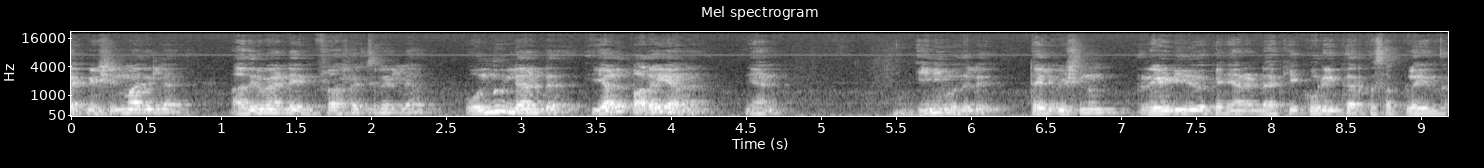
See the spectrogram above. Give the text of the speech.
ടെക്നീഷ്യന്മാരില്ല അതിന് വേണ്ട ഇൻഫ്രാസ്ട്രക്ചർ ഇല്ല ഒന്നുമില്ലാണ്ട് ഇയാൾ പറയുകയാണ് ഞാൻ ഇനി മുതൽ ടെലിവിഷനും റേഡിയോയും ഒക്കെ ഞാൻ ഉണ്ടാക്കി കൊറിയക്കാർക്ക് സപ്ലൈ ചെയ്യുന്ന.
